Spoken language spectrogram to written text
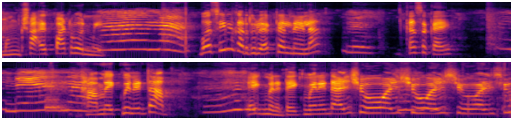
मग शाळेत पाठवून मी. बस येईल कर तुला एकट्याला न्यायला? कसं काय? थांब एक मिनिट थांब. एक मिनिट एक मिनिट. अंशू अंशू अंशू अंशू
